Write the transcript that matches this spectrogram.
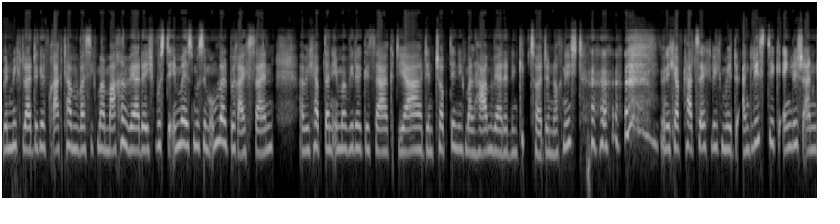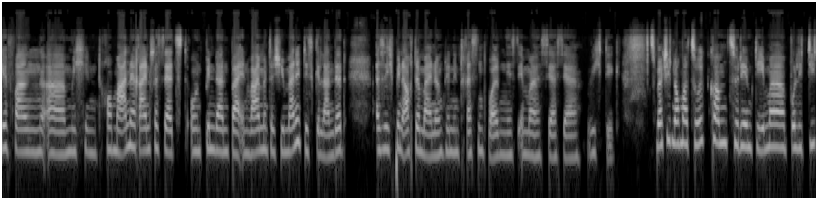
wenn mich Leute gefragt haben, was ich mal machen werde. Ich wusste immer, es muss im Umweltbereich sein, aber ich habe dann immer wieder gesagt, ja, den Job, den ich mal haben werde, den gibt's heute noch nicht. und ich habe tatsächlich mit Anglistik, Englisch angefangen, äh, mich in Romane reinversetzt und bin dann bei Environmental Humanities gelandet. Also ich bin auch der Meinung, den Interessen folgen ist immer sehr, sehr wichtig. Jetzt möchte ich nochmal zurückkommen zu dem Thema Politik,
